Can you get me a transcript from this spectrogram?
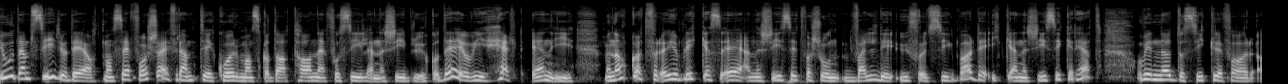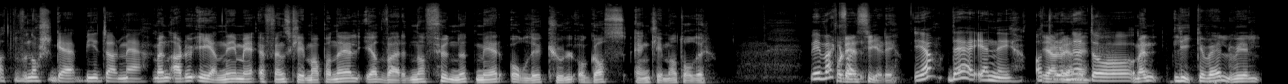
Jo, de sier jo det at man ser for seg i fremtid hvor man skal da ta ned fossil energibruk. og Det er jo vi helt enig i. Men akkurat for øyeblikket så er energisituasjonen veldig uforutsigbar. Det er ikke energisikkerhet. Og vi er nødt til å sikre for at Norge bidrar med Men er du enig med FNs klimapanel i at verden har funnet mer olje, kull og gass enn klimaet tåler? For det sier de. Ja, det er jeg enig i. At vi er nødt å Men likevel vil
